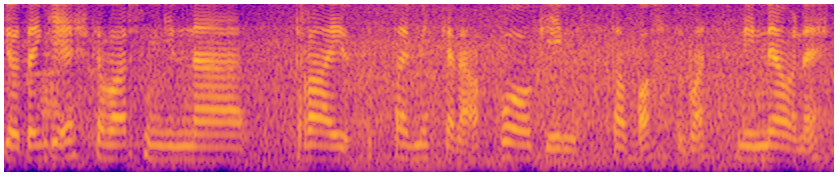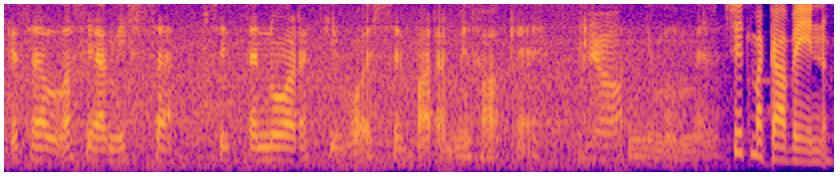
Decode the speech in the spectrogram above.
jotenkin ehkä varsinkin nämä trai, tai mitkä nämä Walkin tapahtumat, niin ne on ehkä sellaisia, missä sitten nuoretkin vois sen paremmin hakea. Joo. Niin mun mielestä. Sitten mä kävin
